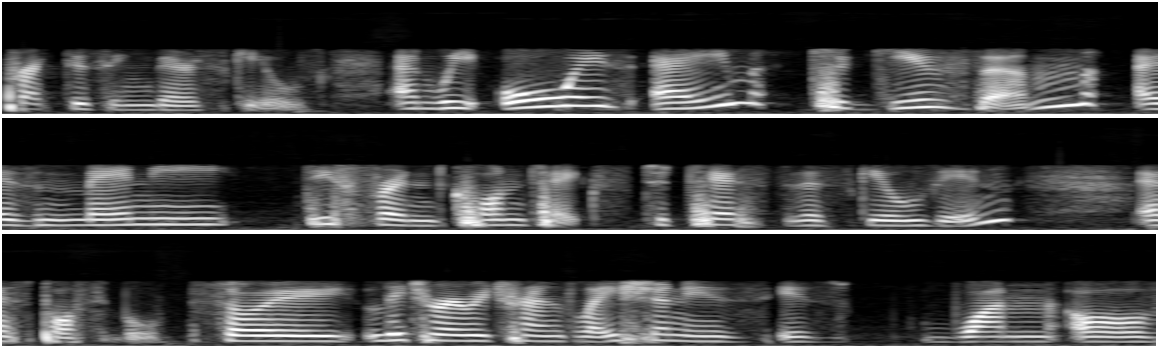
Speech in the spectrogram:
practicing their skills. And we always aim to give them as many different contexts to test the skills in as possible. So literary translation is, is one of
